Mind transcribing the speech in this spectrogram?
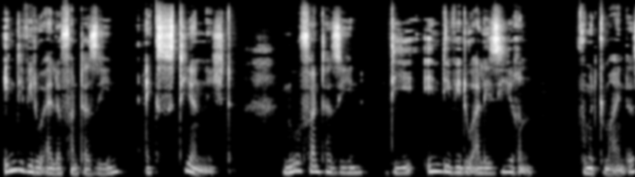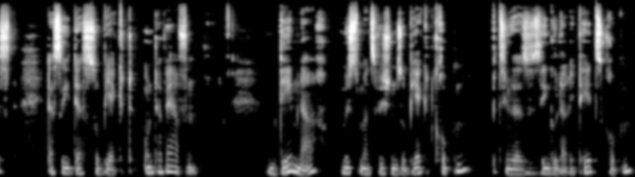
Individuelle Fantasien existieren nicht, nur Fantasien, die individualisieren, womit gemeint ist, dass sie das Subjekt unterwerfen. Demnach müsste man zwischen Subjektgruppen bzw. Singularitätsgruppen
